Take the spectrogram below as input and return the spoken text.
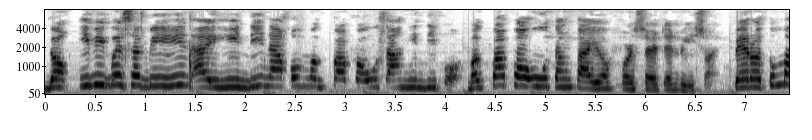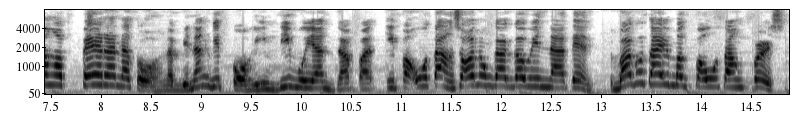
Dok, ibig ba sabihin ay hindi na ako magpapautang? Hindi po. Magpapautang tayo for certain reason. Pero itong mga pera na to na binanggit ko, hindi mo yan dapat ipautang. So anong gagawin natin? Bago tayo magpautang first,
